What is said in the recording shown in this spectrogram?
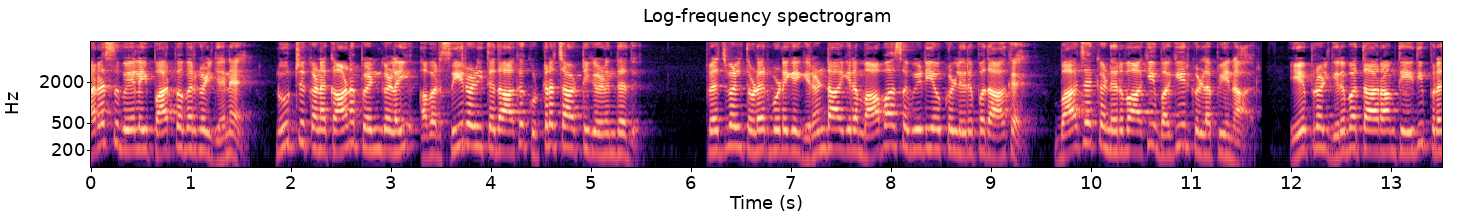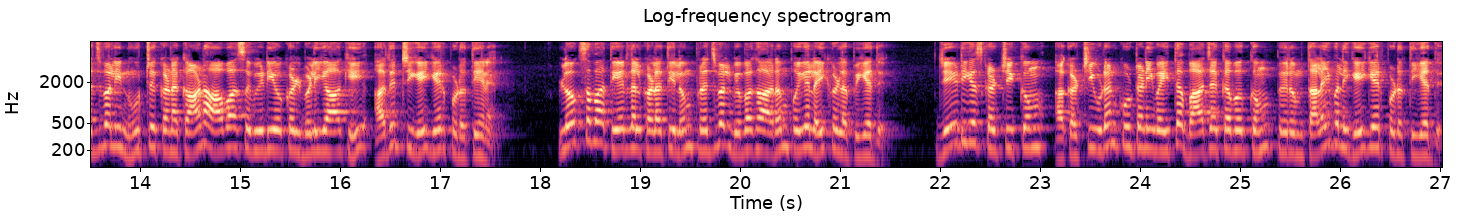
அரசு வேலை பார்ப்பவர்கள் என நூற்றுக்கணக்கான பெண்களை அவர் சீரழித்ததாக குற்றச்சாட்டு எழுந்தது. பிரஜ்வல் தொடர்புடைய இரண்டாயிரம் ஆபாச வீடியோக்கள் இருப்பதாக பாஜக நிர்வாகி பகீர் கிளப்பினார். ஏப்ரல் இருபத்தாறாம் தேதி பிரஜ்வலின் நூற்றுக்கணக்கான ஆபாச வீடியோக்கள் வெளியாகி அதிர்ச்சியை ஏற்படுத்தின. லோக்சபா தேர்தல் களத்திலும் பிரஜ்வல் விவகாரம் புயலை கிளப்பியது. ஜேடிஎஸ் கட்சிக்கும் அக்கட்சியுடன் கூட்டணி வைத்த பாஜகவுக்கும் பெரும் தலைவலியை ஏற்படுத்தியது.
